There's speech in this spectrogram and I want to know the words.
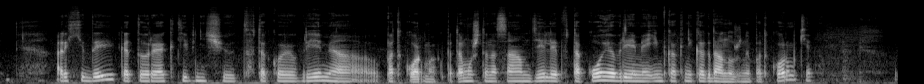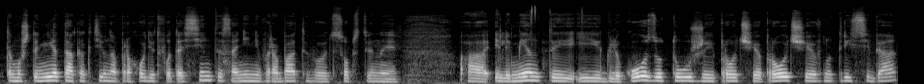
орхидей, которые активничают в такое время подкормок, потому что на самом деле в такое время им как никогда нужны подкормки, потому что не так активно проходит фотосинтез, они не вырабатывают собственные элементы и глюкозу ту же и прочее, прочее внутри себя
